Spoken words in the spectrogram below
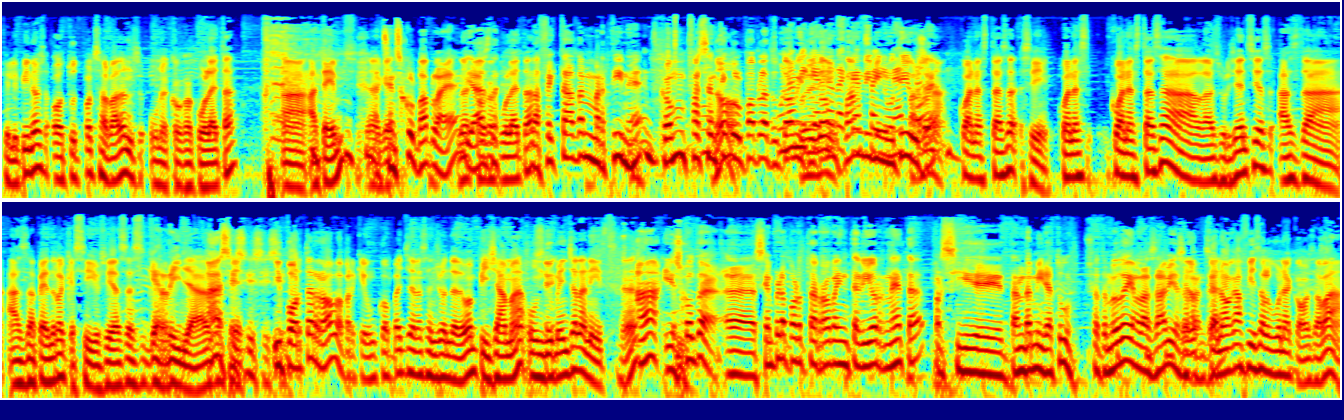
filipinos, o tu et pots salvar doncs, una Coca-Coleta a, a temps. Et sents culpable, eh? Ja L'efecte Adam Martín, eh? Com fa sentir no. culpable a tothom i tothom fa en diminutius, eh? Quan, estàs a, sí, quan, es, quan estàs a les urgències has de, has de prendre el que sigui, o sigui, has, de guerrilla. Has ah, sí, sí, sí, sí. I porta roba, perquè un cop vaig anar a Sant Joan de Déu en pijama un sí. diumenge a la nit. Eh? Ah, i escolta, eh, sempre porta roba interior neta per si eh, t'han de mirar tu. Això també ho deien les àvies que abans. Que eh? no agafis alguna cosa, va.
